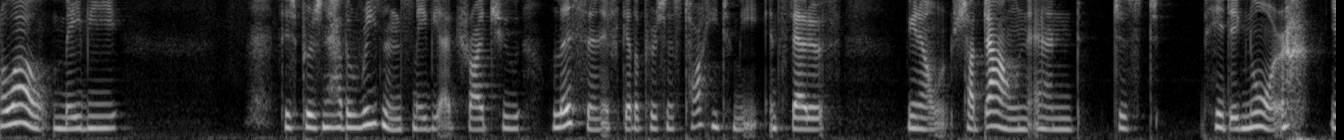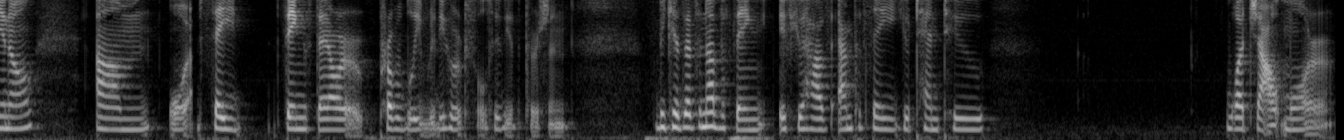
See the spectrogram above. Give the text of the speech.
oh wow, maybe this person had the reasons. Maybe I try to listen if the other person is talking to me instead of, you know, shut down and just hit ignore, you know, um, or say things that are probably really hurtful to the other person. Because that's another thing. If you have empathy, you tend to watch out more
